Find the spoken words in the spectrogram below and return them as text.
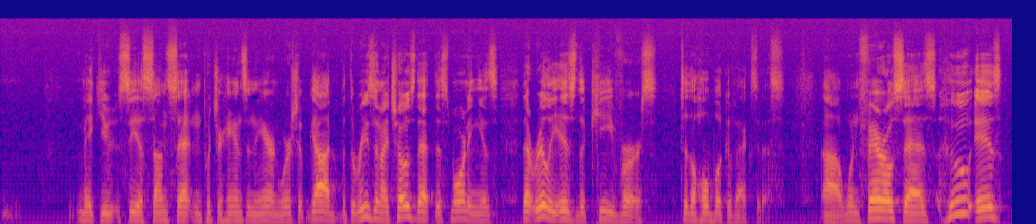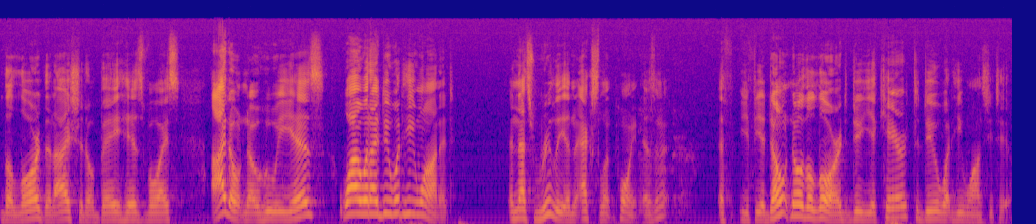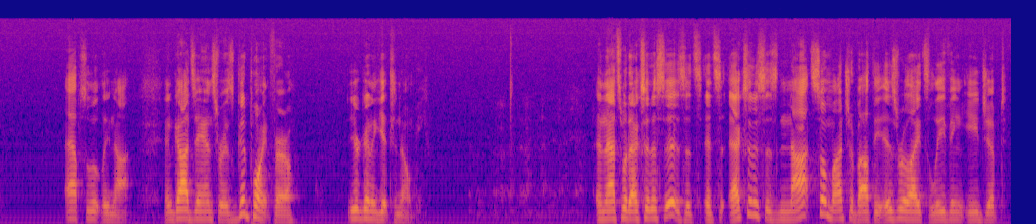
make you see a sunset and put your hands in the air and worship God. But the reason I chose that this morning is that really is the key verse to the whole book of Exodus. Uh, when Pharaoh says, Who is the Lord that I should obey his voice? I don't know who he is. Why would I do what he wanted? And that's really an excellent point, isn't it? If, if you don't know the Lord, do you care to do what he wants you to? Absolutely not. And God's answer is Good point, Pharaoh. You're going to get to know me. And that's what Exodus is. It's, it's, Exodus is not so much about the Israelites leaving Egypt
